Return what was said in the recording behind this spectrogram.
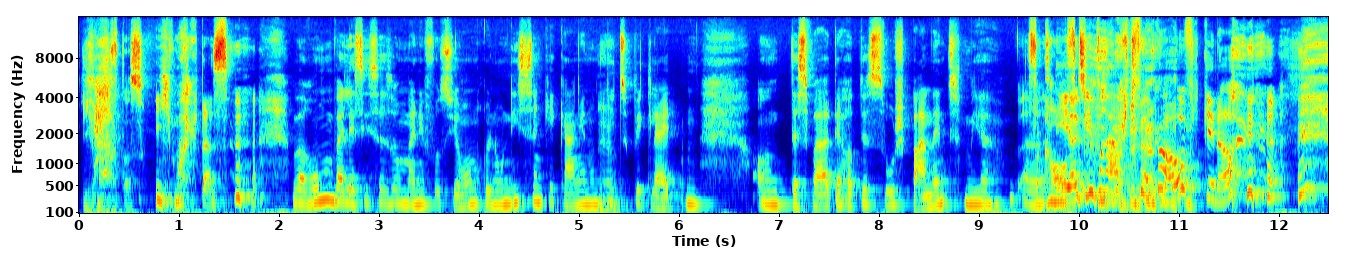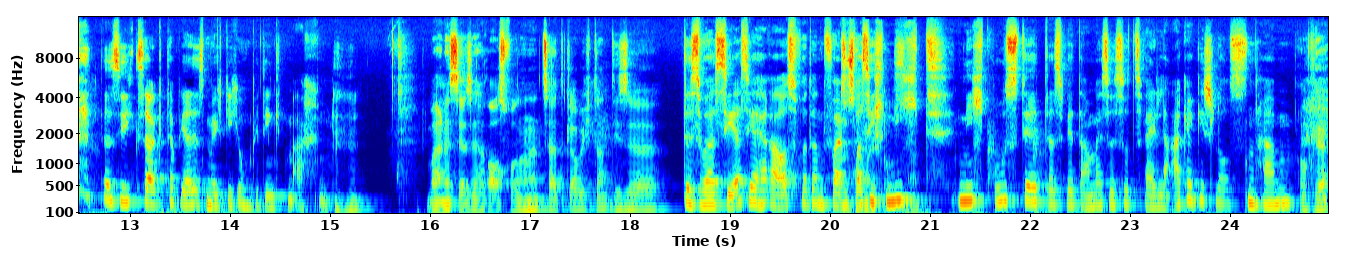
ich mache das. Ich mache das. Warum? Weil es ist also um eine Fusion Renault-Nissan gegangen und ja. die zu begleiten. Und das war, der hat das so spannend mir äh, näher gebracht, verkauft, genau, dass ich gesagt habe, ja, das möchte ich unbedingt machen. Mhm. War eine sehr, sehr herausfordernde Zeit, glaube ich, dann, diese. Das war sehr, sehr herausfordernd, vor allem, was ich nicht, nicht wusste, dass wir damals also zwei Lager geschlossen haben. Okay. Äh,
